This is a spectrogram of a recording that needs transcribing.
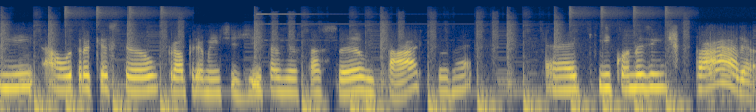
E a outra questão, propriamente dita, gestação e parto, né? É que quando a gente para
